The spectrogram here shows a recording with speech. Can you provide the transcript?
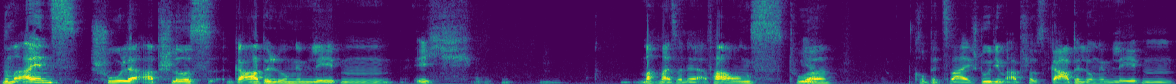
Nummer eins, Schule, Abschluss, Gabelung im Leben. Ich mach mal so eine Erfahrungstour. Ja. Gruppe 2, Studiumabschluss, Gabelung im Leben.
